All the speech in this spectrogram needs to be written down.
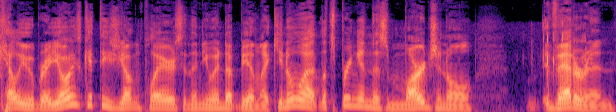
Kelly Oubre. You always get these young players, and then you end up being like, you know what? Let's bring in this marginal veteran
